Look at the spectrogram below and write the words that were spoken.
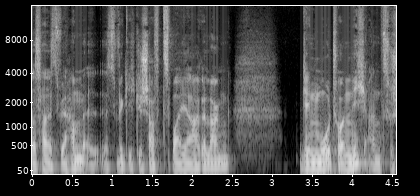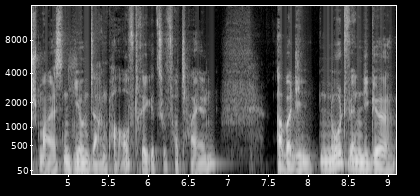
Das heißt, wir haben es wirklich geschafft, zwei Jahre lang den Motor nicht anzuschmeißen, hier und da ein paar Aufträge zu verteilen. Aber die notwendige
